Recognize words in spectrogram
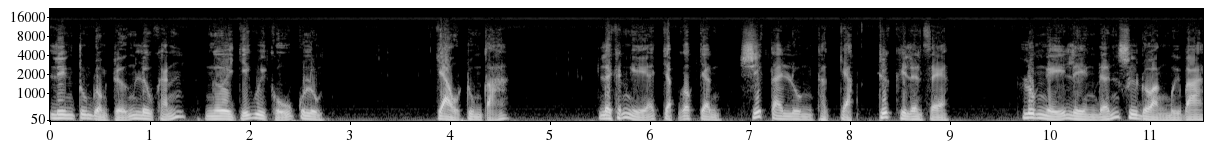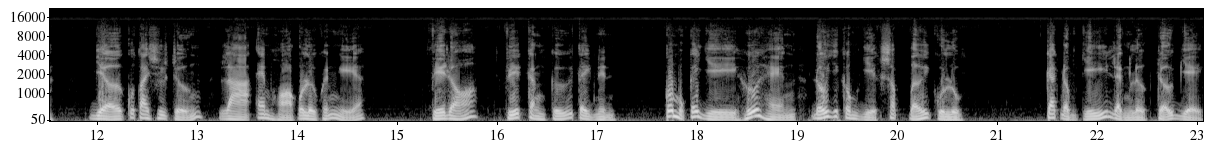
Liên Trung đoàn trưởng Lưu Khánh, người chỉ huy cũ của Luân. Chào Trung tá. Lê Khánh Nghĩa chập gót chân, siết tay Luân thật chặt trước khi lên xe. Luân nghĩ liền đến sư đoàn 13, vợ của tay sư trưởng là em họ của Lưu Khánh Nghĩa. Phía đó, phía căn cứ Tây Ninh, có một cái gì hứa hẹn đối với công việc sắp tới của Luân. Các đồng chí lần lượt trở về,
